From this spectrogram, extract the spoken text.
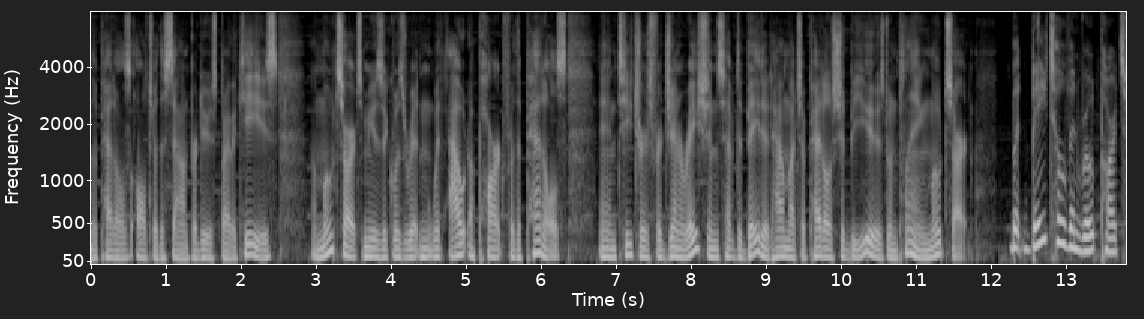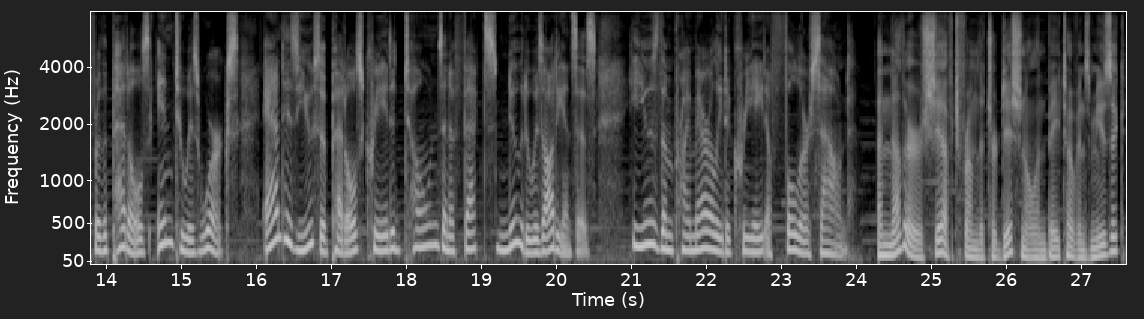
The pedals alter the sound produced by the keys. Mozart's music was written without a part for the pedals, and teachers for generations have debated how much a pedal should be used when playing Mozart. But Beethoven wrote parts for the pedals into his works, and his use of pedals created tones and effects new to his audiences. He used them primarily to create a fuller sound. Another shift from the traditional in Beethoven's music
